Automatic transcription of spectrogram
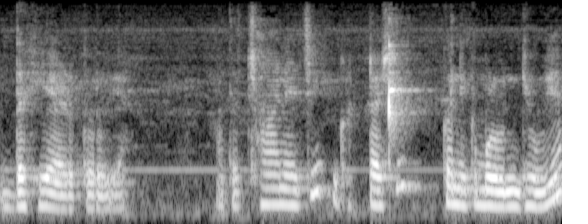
दही ॲड करूया. आता छान याची घट्टाशी कणिक मळून घेऊया.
